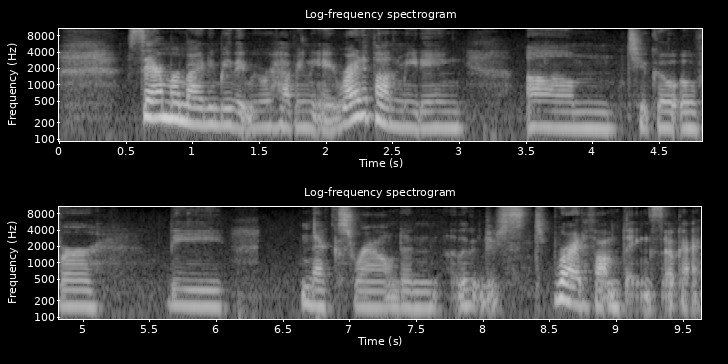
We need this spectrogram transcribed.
Sam reminded me that we were having a write-a-thon meeting um, to go over the next round and just write-a-thon things. Okay.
